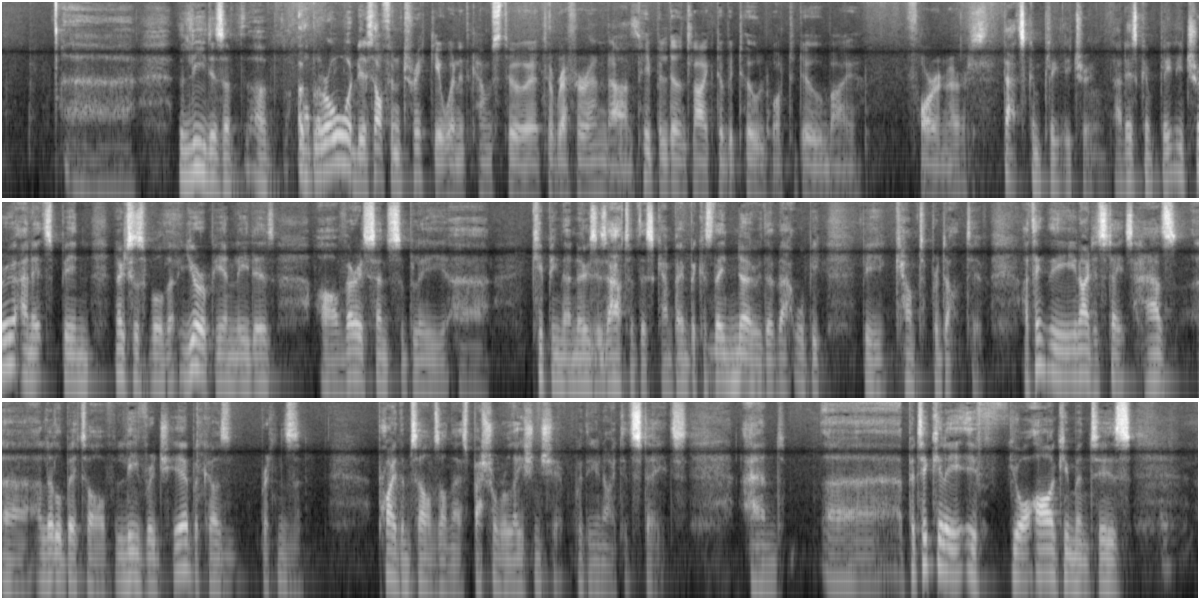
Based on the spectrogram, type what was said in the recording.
uh, the leaders of, of abroad is often tricky when it comes to uh, to referenda. Yes. People don't like to be told what to do by foreigners. That's completely true. That is completely true, and it's been noticeable that European leaders are very sensibly. Uh, keeping their noses out of this campaign because they know that that will be, be counterproductive. I think the United States has uh, a little bit of leverage here because Britain's pride themselves on their special relationship with the United States. And uh, particularly if your argument is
